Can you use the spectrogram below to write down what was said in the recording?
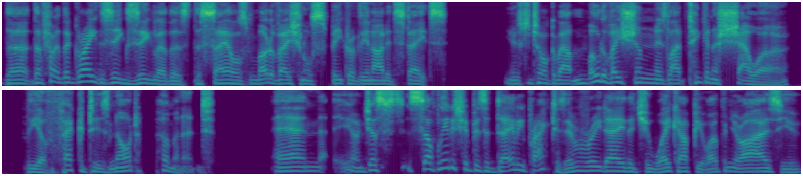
The, the, the great Zig Ziglar, the, the sales motivational speaker of the United States, used to talk about motivation is like taking a shower. The effect is not permanent. And, you know, just self leadership is a daily practice. Every day that you wake up, you open your eyes, you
